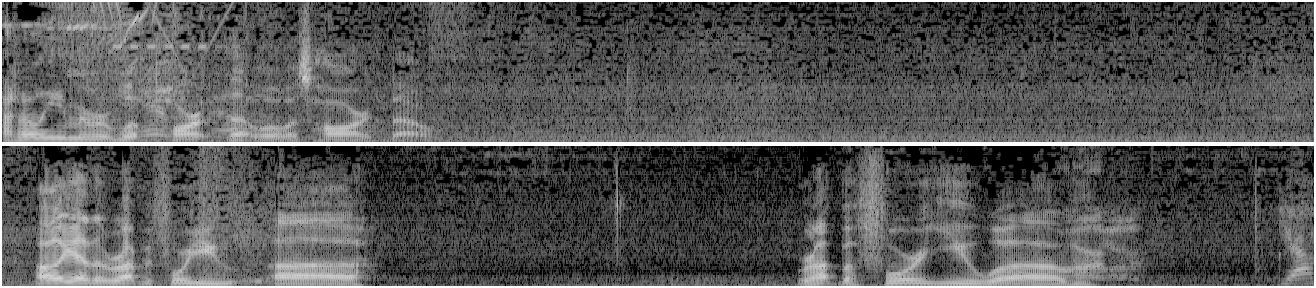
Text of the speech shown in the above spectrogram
I don't even remember what part that was hard though. Oh yeah, the right before you uh right before you um Yeah.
